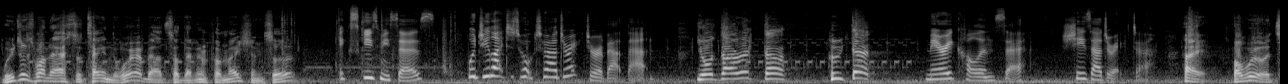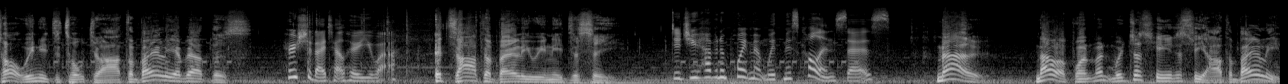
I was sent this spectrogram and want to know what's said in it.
We just want to ascertain the whereabouts of that information, sir. Excuse me, sirs. Would you like to talk to our director about that? Your director? Who that? Mary Collins, sir. She's our director. Hey, but we were told we need to talk to Arthur Bailey about this. Who should I tell who you are? It's Arthur Bailey we need to see. Did you have an appointment with Miss Collins, sirs? No, no appointment. We're just here to see Arthur Bailey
